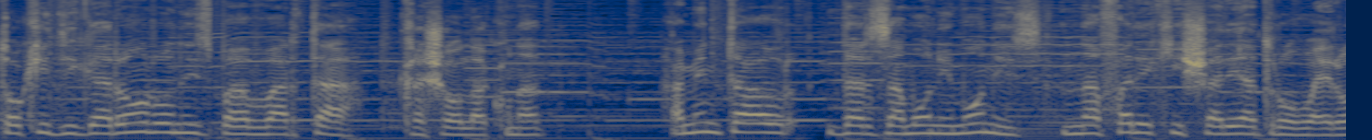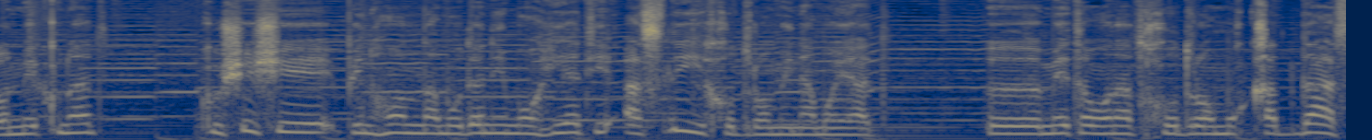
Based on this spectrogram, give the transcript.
то ки дигаронро низ ба варта кашола кунад. Ҳамин тавр дар замони мо низ нафаре ки шариатро вайрон мекунад кӯшиши пинҳон намудани моҳияти аслии худро менамояд ӯ метавонад худро муқаддас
